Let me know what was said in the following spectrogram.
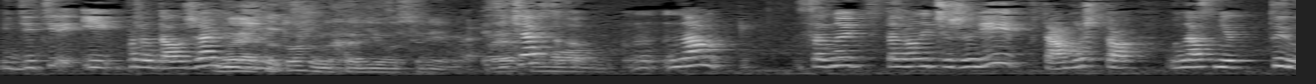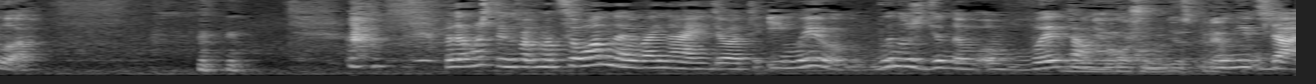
И детей, и продолжали На жить. это тоже находилось время. Сейчас Поэтому- нам с одной стороны тяжелее, потому что у нас нет тыла. Потому что информационная война идет, и мы вынуждены в этом... Мы не можем где спрятаться. Да,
